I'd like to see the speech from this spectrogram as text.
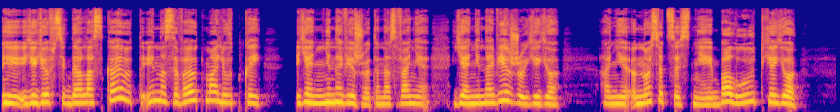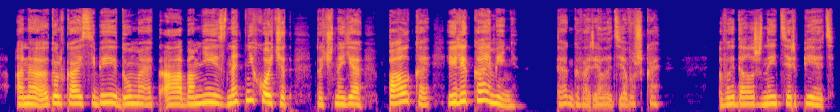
И ее всегда ласкают и называют малюткой. Я ненавижу это название. Я ненавижу ее. Они носятся с ней, балуют ее. Она только о себе и думает, а обо мне и знать не хочет. Точно я палка или камень. Так говорила девушка. Вы должны терпеть.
